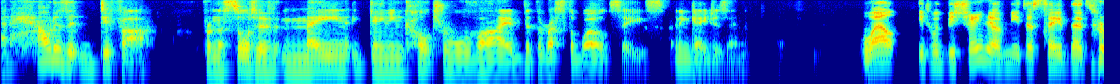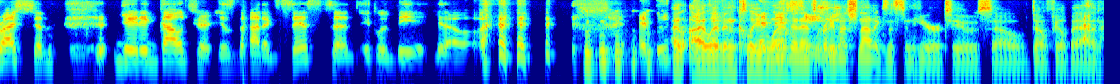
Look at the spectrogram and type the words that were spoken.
and how does it differ from the sort of main gaining cultural vibe that the rest of the world sees and engages in? Well, it would be shady of me to say that Russian gaining culture is not existent. It would be, you know. bit, I, I live in Cleveland, and it's pretty much not existent here too. So don't feel bad.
